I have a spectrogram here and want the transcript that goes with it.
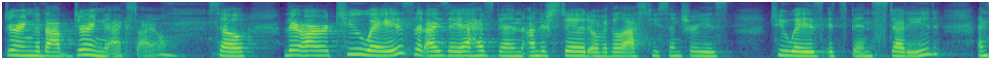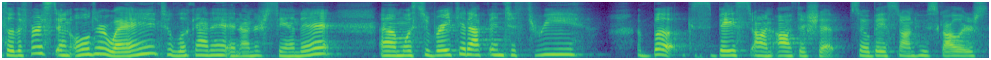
during the, during the exile. So there are two ways that Isaiah has been understood over the last few centuries, two ways it's been studied. And so the first and older way to look at it and understand it um, was to break it up into three books based on authorship, so based on who scholars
